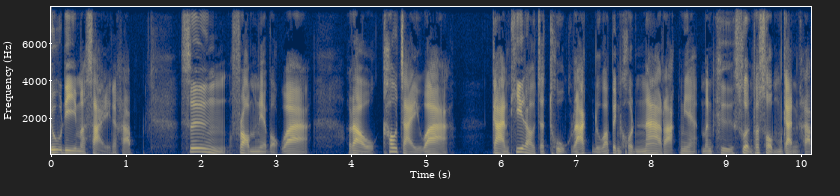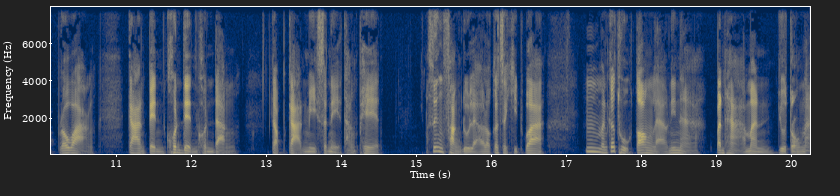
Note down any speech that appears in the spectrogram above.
ดูดีมาใส่นะครับ ซึ่งฟรอมเนี่ยบอกว่าเราเข้าใจว่าการที่เราจะถูกรักหรือว่าเป็นคนน่ารักเนี่ยมันคือส่วนผสมกันครับ ระหว่างการเป็นคนเด่นคนดัง กับการมีเสน่ห์ทางเพศ ซึ่งฟังดูแล้วเราก็จะคิดว่ามมันก็ถูกต้องแล้วนี่นาปัญหามันอยู่ตรงไหน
